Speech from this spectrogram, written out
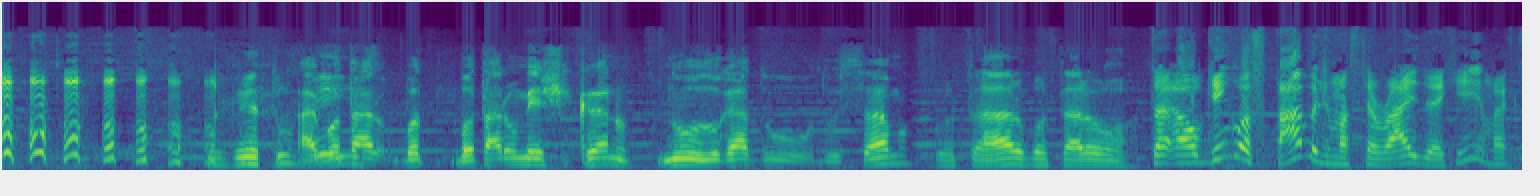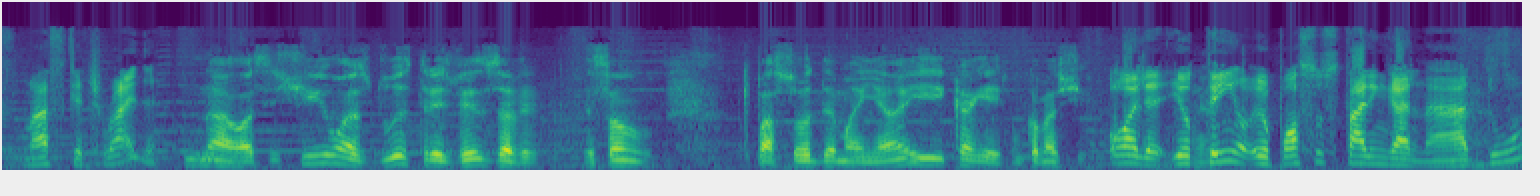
tu vê, tu Aí vê botaram, isso. botaram um mexicano no lugar do, do Samo. Botaram, botaram... Tá, Alguém gostava de Master Rider aqui? Mas- Masked Rider? Não, eu assisti umas duas, três vezes a versão passou de manhã e caguei, nunca mais assisti. Olha, eu É. tenho. Eu posso estar enganado,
